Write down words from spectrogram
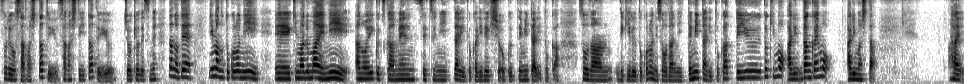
それを探したという探していたという状況ですね。なので今のところに、えー、決まる前にあのいくつか面接に行ったりとか履歴書を送ってみたりとか相談できるところに相談に行ってみたりとかっていう時もあり段階もありました。はい、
